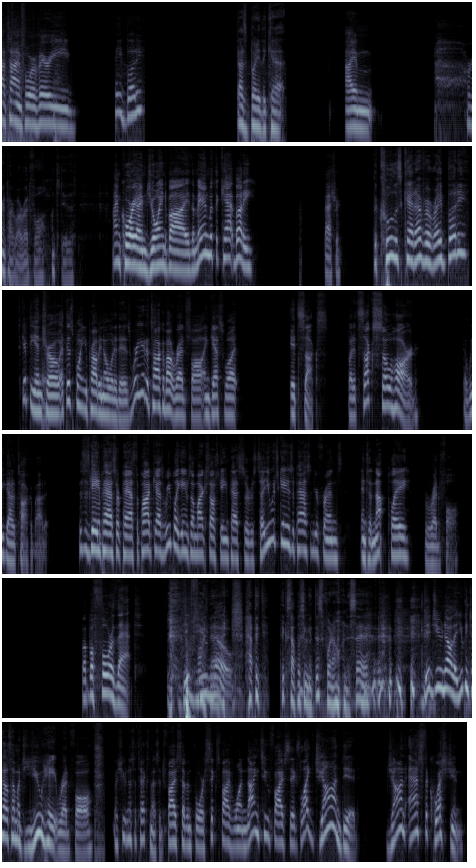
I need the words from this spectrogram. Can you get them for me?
Now time for a very Hey, buddy. That's Buddy the cat. I am. We're going to talk about Redfall. Let's do this. I'm Corey. I'm joined by the man with the cat, Buddy. Basher. The coolest cat ever, right, buddy? Skip the intro. At this point, you probably know what it is. We're here to talk about Redfall, and guess what? It sucks. But it sucks so hard that we got to talk about it. This is Game Pass or Pass, the podcast where we play games on Microsoft's Game Pass service, tell you which games to pass on your friends, and to not play Redfall. But before that, did Before you that, know? I have to take stop listening at this point. I want to say. Did you know that you can tell us how much you hate Redfall by shooting us a text message 574 651 9256 like John did? John asked the question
